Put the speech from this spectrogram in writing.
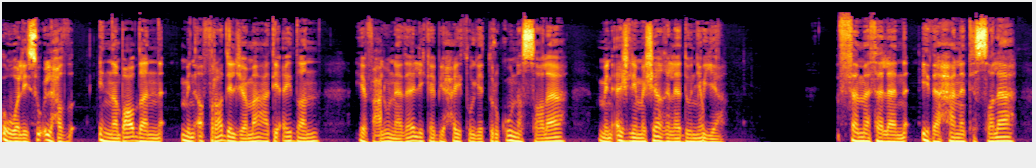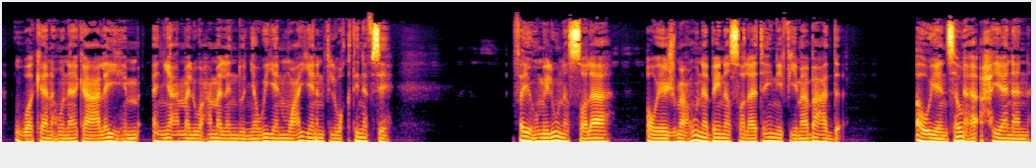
ولسوء الحظ إن بعضا من أفراد الجماعة أيضا يفعلون ذلك بحيث يتركون الصلاة من أجل مشاغل دنيوية. فمثلا إذا حانت الصلاة وكان هناك عليهم أن يعملوا عملا دنيويا معينا في الوقت نفسه فيهملون الصلاة أو يجمعون بين صلاتين فيما بعد أو ينسونها أحيانا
